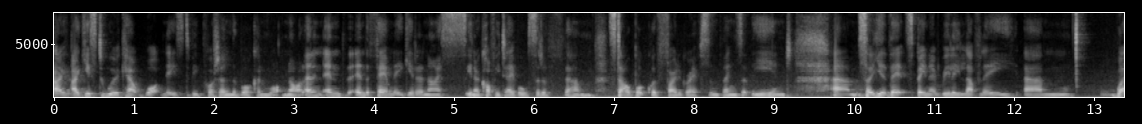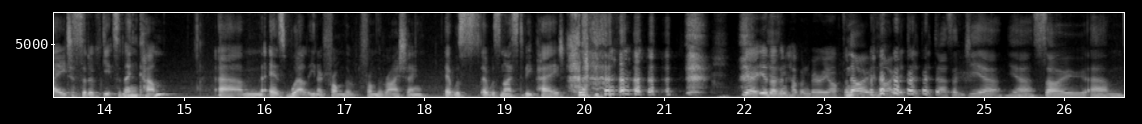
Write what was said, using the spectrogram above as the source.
I, I, guess to work out what needs to be put in the book and what not, and and and the family get a nice you know coffee table sort of um, style book with photographs and things at the end. Um, so yeah, that's been a really lovely um, way to sort of get some income. Um, as well, you know, from the from the writing, it was it was nice to be paid. yeah, it doesn't happen very often. No, no, it, it, it doesn't. Yeah, yeah. So, um,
